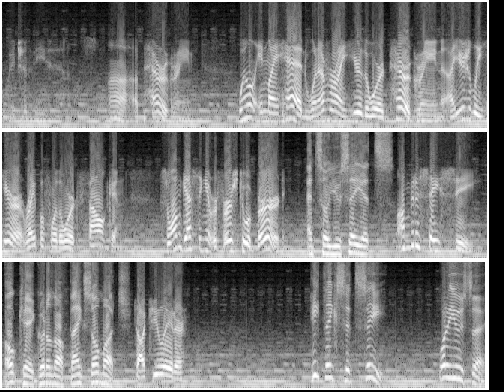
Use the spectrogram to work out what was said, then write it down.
Which of these animals? Ah, a peregrine. Well, in my head, whenever I hear the word peregrine, I usually hear it right before the word falcon. So I'm guessing it refers to a bird. And so you say it's... I'm gonna say C. Okay, good enough. Thanks so much. Talk to you later. He thinks it's C. What do you say?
